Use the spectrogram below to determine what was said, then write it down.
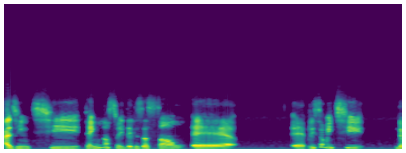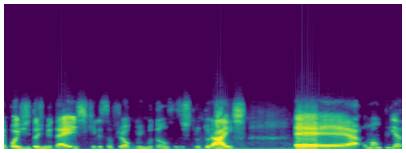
a gente tem na sua idealização, é, é, principalmente depois de 2010, que ele sofreu algumas mudanças estruturais, é, uma amplia,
